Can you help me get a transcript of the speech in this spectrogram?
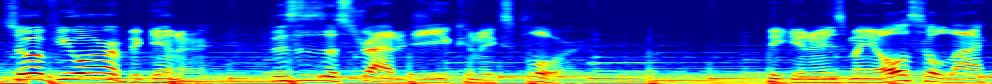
So if you are a beginner, this is a strategy you can explore. Beginners may also lack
